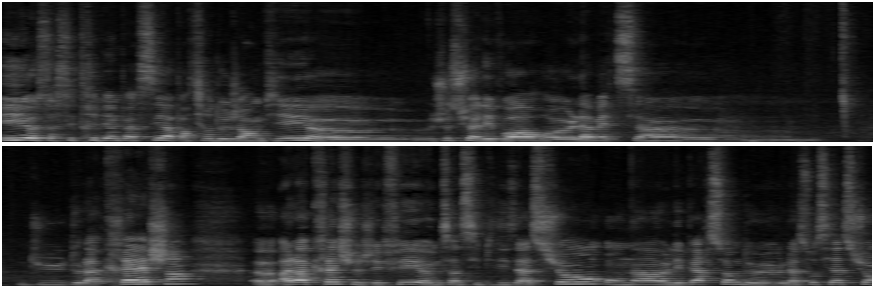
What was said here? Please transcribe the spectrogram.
Et euh, ça s'est très bien passé à partir de janvier. euh, je suis allée voir la médecin du, de la crèche. À la crèche, j'ai fait une sensibilisation. On a les personnes de l'association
